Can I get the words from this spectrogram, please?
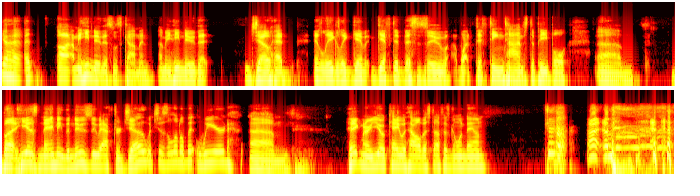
Go ahead. uh, I mean, he knew this was coming. I mean, he knew that Joe had illegally give gifted this zoo what 15 times to people. Um, but he is naming the new zoo after Joe, which is a little bit weird. Um, Hickman, are you okay with how all this stuff is going down? Sure. I, I, mean,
